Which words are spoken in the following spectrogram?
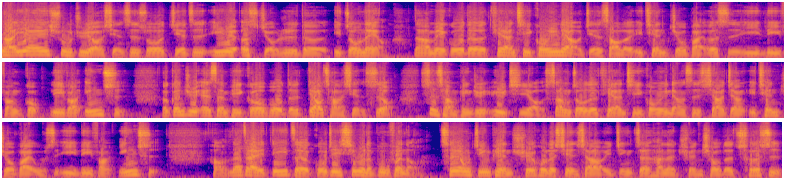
那 EIA 数据哦显示说，截至一月二十九日的一周内哦，那美国的天然气供应量减少了一千九百二十亿立方公立方英尺。而根据 S&P Global 的调查显示哦，市场平均预期哦，上周的天然气供应量是下降一千九百五十亿立方英尺。好，那在第一则国际新闻的部分哦，车用晶片缺货的现象已经震撼了全球的车市，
